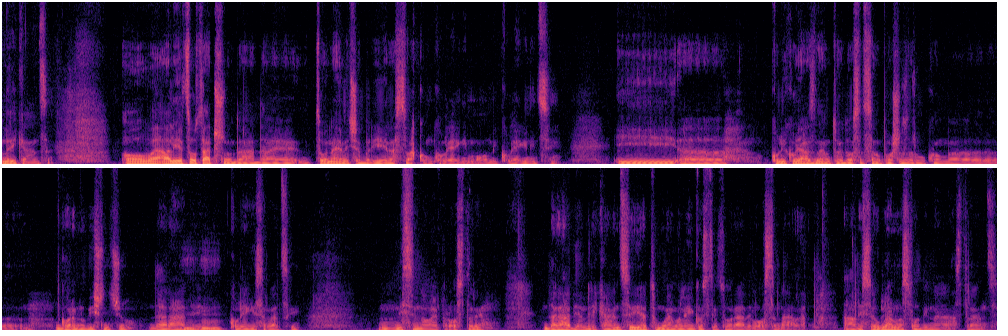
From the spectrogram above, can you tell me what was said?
Amerikanca. Ovaj, ali je to tačno da, da je to najveća barijera svakom kolegi, mom i koleginici. I uh, koliko ja znam, to je do sad samo pošlo za rukom uh, Goranu Višniću da radi mm -hmm. kolegi iz Hrvatske. Mislim na ove prostore. Da radi Amerikance i eto moja malenkost je to radila osam navrata. Ali se uglavnom svodi na strance.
